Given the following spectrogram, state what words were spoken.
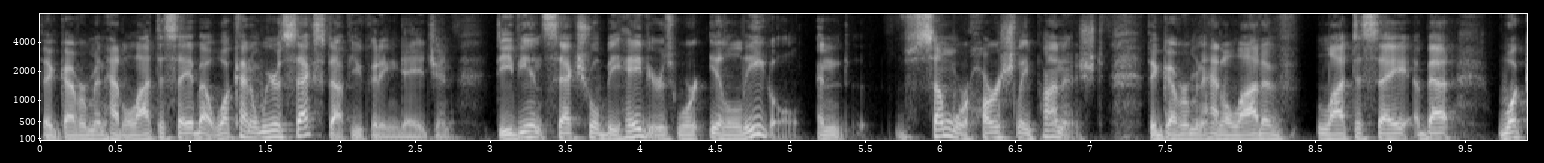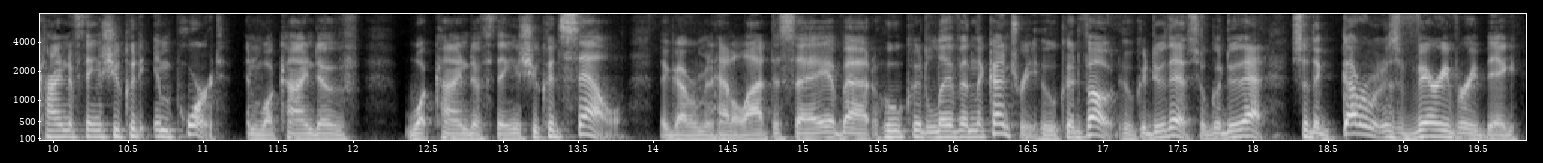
The government had a lot to say about what kind of weird sex stuff you could engage in. Deviant sexual behaviors were illegal and some were harshly punished. The government had a lot of lot to say about what kind of things you could import and what kind of what kind of things you could sell. The government had a lot to say about who could live in the country, who could vote, who could do this, who could do that. So the government was very, very big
